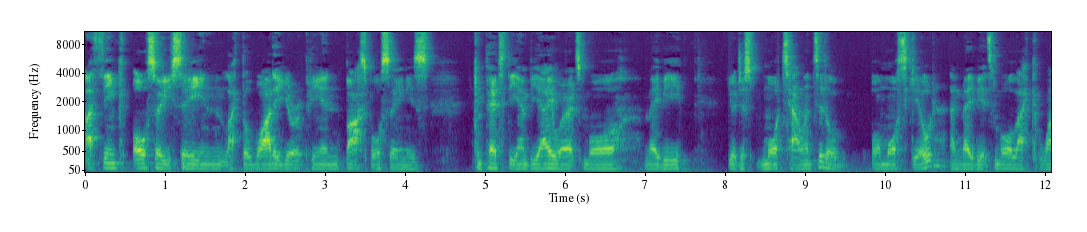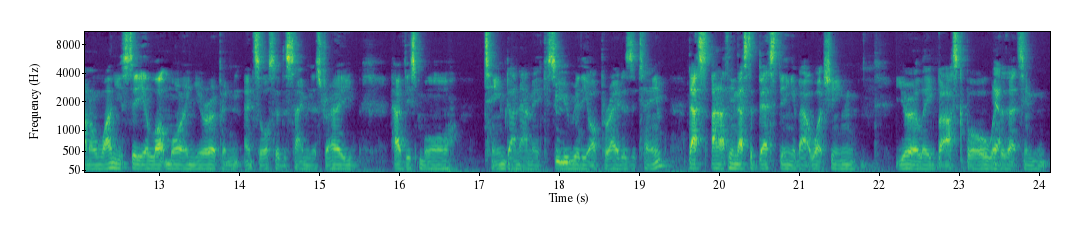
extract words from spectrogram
I think also you see in like the wider European basketball scene is compared to the NBA where it's more maybe you're just more talented or or more skilled and maybe it's more like one on one. You see a lot more in Europe and, and it's also the same in Australia. You have this more team dynamic, so you mm. really operate as a team. That's and I think that's the best thing about watching EuroLeague basketball, whether Yeah. that's in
